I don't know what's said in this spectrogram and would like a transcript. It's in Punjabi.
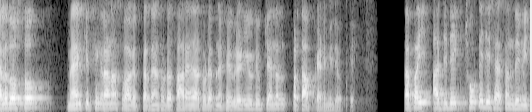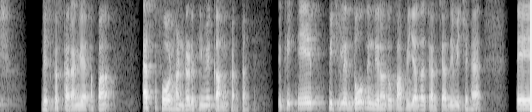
ਹੈਲੋ ਦੋਸਤੋ, ਮੈਂ ਅੰਕਿਤ ਸਿੰਘ ਰਾਣਾ ਸਵਾਗਤ ਕਰਦਾ ਹਾਂ ਤੁਹਾਡਾ ਸਾਰਿਆਂ ਦਾ, ਤੁਹਾਡੇ ਆਪਣੇ favourite YouTube channel Pratap academy ਦੇ ਉੱਤੇ। ਤਾਂ ਭਾਈ, ਅੱਜ ਦੇ ਇੱਕ ਛੋਟੇ ਜਿਹੇ ਸੈਸ਼ਨ ਦੇ ਵਿੱਚ ਡਿਸਕਸ ਕਰਾਂਗੇ ਆਪਾਂ S400 ਕਿਵੇਂ ਕੰਮ ਕਰਦਾ ਹੈ। ਕਿਉਂਕਿ ਇਹ ਪਿਛਲੇ 2-3 ਦਿਨਾਂ ਤੋਂ ਕਾਫੀ ਜ਼ਿਆਦਾ ਚਰਚਾ ਦੇ ਵਿੱਚ ਹੈ ਤੇ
